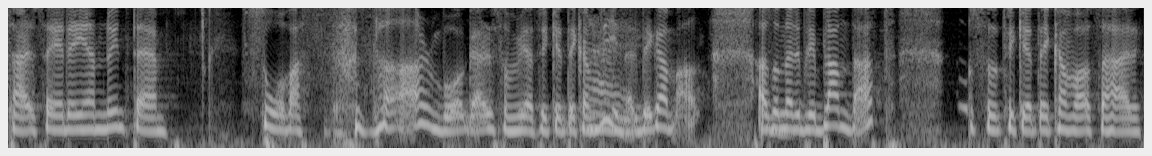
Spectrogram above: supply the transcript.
så, här, så är det ändå inte så vassa armbågar som jag tycker att det kan Nej. bli när det blir gammal. Alltså när det blir blandat så tycker jag att det kan vara så här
